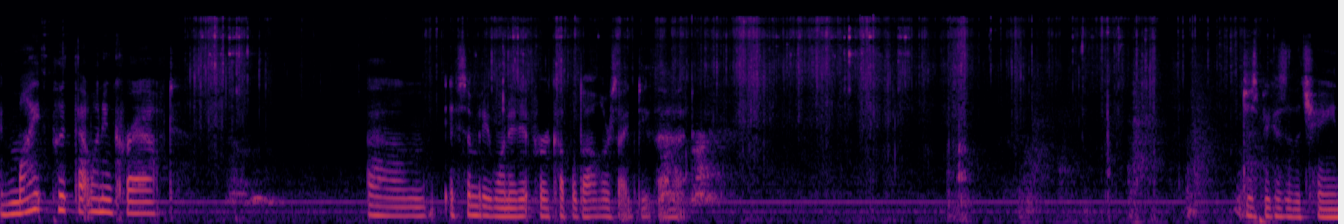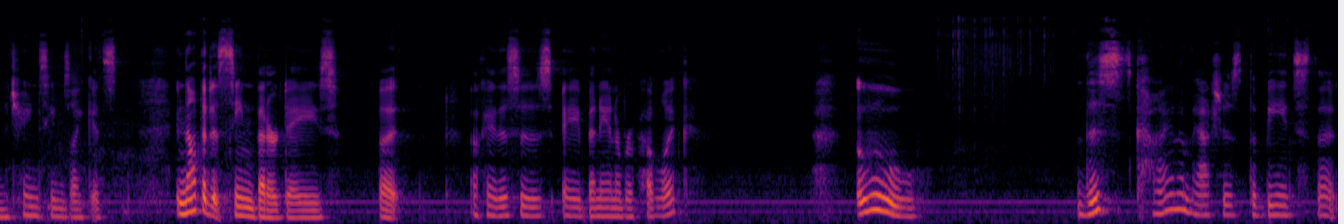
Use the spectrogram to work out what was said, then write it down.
I might put that one in craft. Um, if somebody wanted it for a couple dollars, I'd do that. Just because of the chain. The chain seems like it's, not that it's seen better days, but Okay, this is a Banana Republic. Ooh, this kind of matches the beads that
